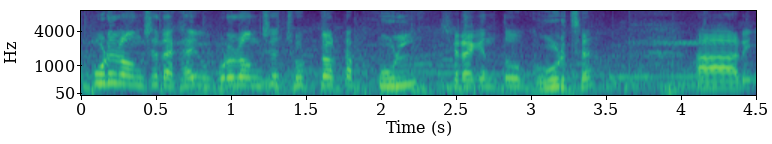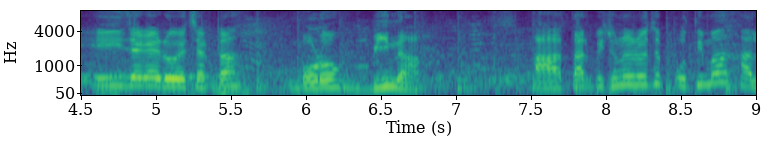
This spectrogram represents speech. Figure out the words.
উপরের অংশে দেখাই, উপরের অংশে ছোট্ট একটা ফুল সেটা কিন্তু ঘুরছে। আর এই জায়গায় রয়েছে একটা বড় বিনা আর তার পিছনে রয়েছে প্রতিমা, আর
